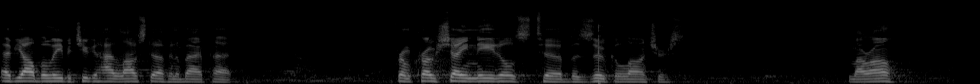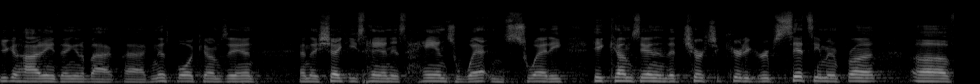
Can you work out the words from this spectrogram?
of y'all believe that you can hide a lot of stuff in a backpack? From crochet needles to bazooka launchers. Am I wrong? You can hide anything in a backpack. And this boy comes in and they shake his hand. His hand's wet and sweaty. He comes in and the church security group sits him in front of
